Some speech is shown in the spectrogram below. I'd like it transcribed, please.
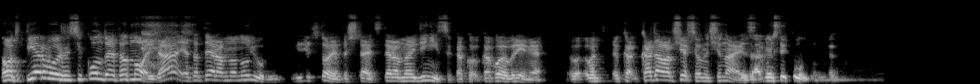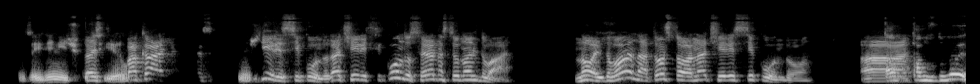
ну вот первую же секунду это 0, да? Это t равно нулю. Или что это считается? t равно единице. Какое, какое время? Э, Вот, э, когда вообще все начинается? За одну секунду. За единичку То есть съел. пока через секунду, да, через секунду с вероятностью 0,2. 0,2 на то, что она через секунду. А, Там, там, с двой-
